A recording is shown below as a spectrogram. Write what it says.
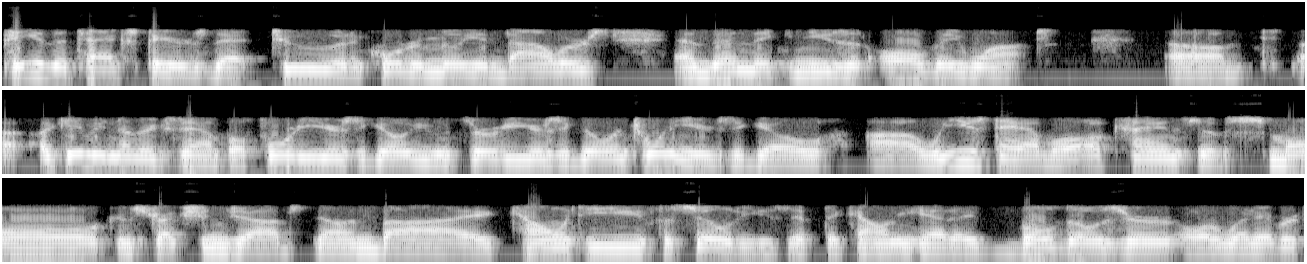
pay the taxpayers that two and a quarter million dollars, and then they can use it all they want. Um, I'll give you another example. 40 years ago, even 30 years ago, and 20 years ago, uh, we used to have all kinds of small construction jobs done by county facilities. If the county had a bulldozer or whatever,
